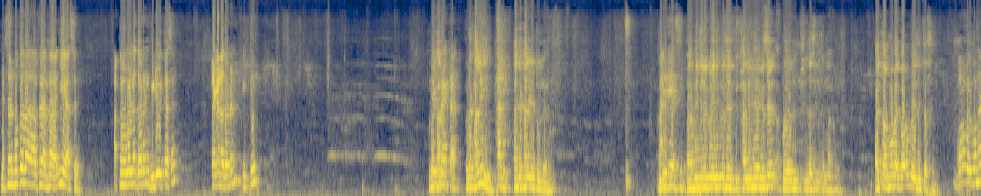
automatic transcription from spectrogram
গ্যাসের বোতল হ্যাঁ, হ্যাঁ, ই আছে। আপনার মোবাইলটা ধরেন ভিডিও আছে। টাকাটা ধরেন একটু। ওটা খালি। আচ্ছা খালি এটা লই আছে। আর ভিতরে করে দিবে খালি নিয়ে গেছে করে সিলা সিলিতে না করে। ভাই তোর মোবাইল গরম হয়ে যেতেছে। বড় বলব না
